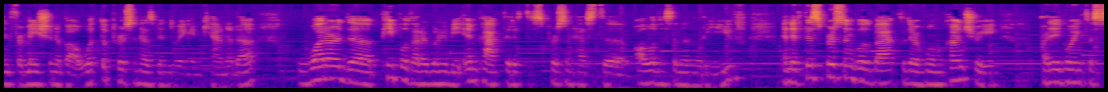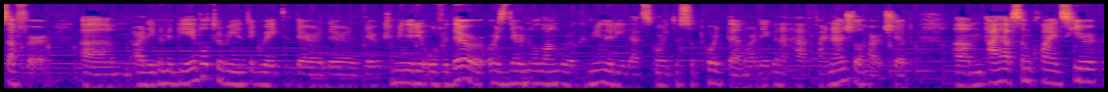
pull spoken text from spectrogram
information about what the person has been doing in Canada, what are the people that are going to be impacted if this person has to all of a sudden leave, and if this person goes back to their home country, are they going to suffer? Um, are they going to be able to reintegrate their, their, their community over there, or, or, is there no longer a community that's going to support them? Are they going to have financial hardship? Um, I have some clients here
